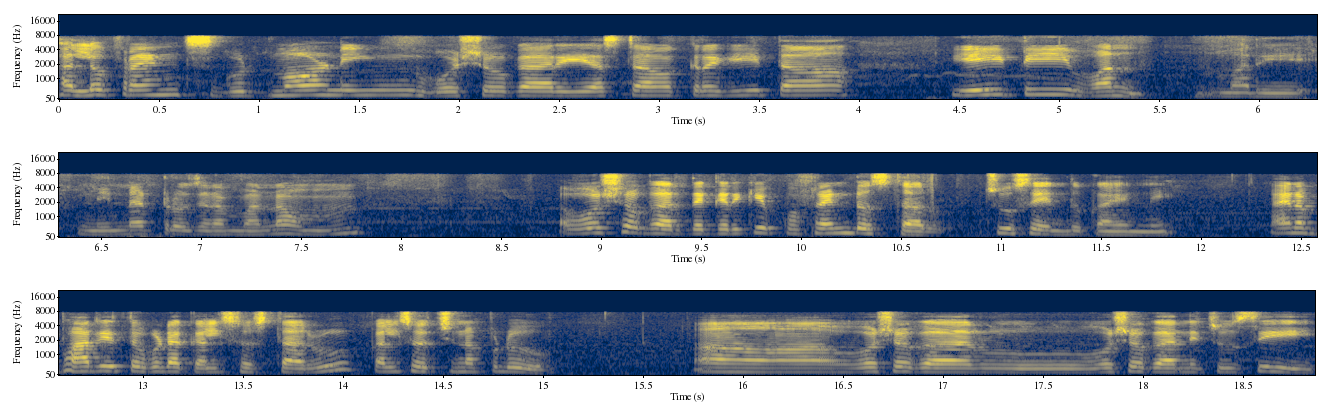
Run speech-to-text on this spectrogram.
Hello friends good morning. Osho గారి అష్టావక్ర గీత ఎయిటీ వన్. మరి నిన్నటి రోజున మనం ఓషో గారి దగ్గరికి ఒక ఫ్రెండ్ వస్తారు చూసేందుకు ఆయన్ని. ఆయన భార్యతో కూడా కలిసి వస్తారు. కలిసి వచ్చినప్పుడు ఓషో గారు ఓషో గారిని చూసి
